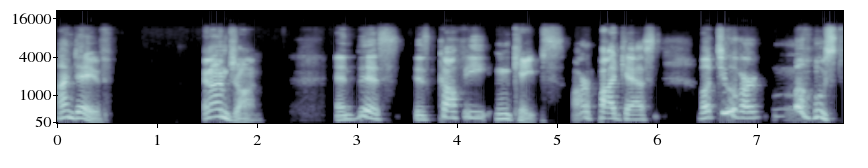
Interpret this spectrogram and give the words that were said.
I'm Dave, And I'm John. and this is Coffee and Capes, our podcast about two of our most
